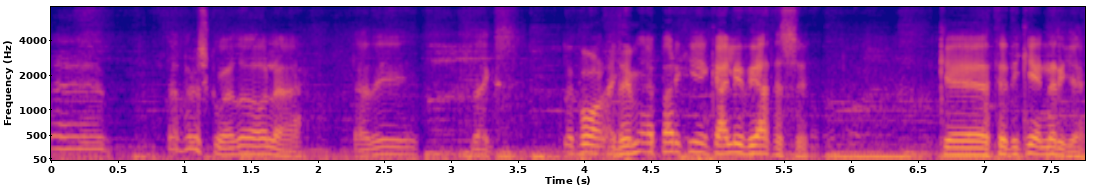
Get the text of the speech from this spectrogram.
Ε, τα βρίσκουμε εδώ όλα. Δηλαδή, εντάξει. Λοιπόν, Αρκεί Δημ- να υπάρχει καλή διάθεση και θετική ενέργεια.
